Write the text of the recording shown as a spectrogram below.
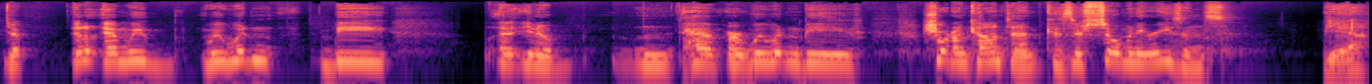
Yep, It'll, and we we wouldn't be, uh, you know, have or we wouldn't be short on content because there's so many reasons. Yeah.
